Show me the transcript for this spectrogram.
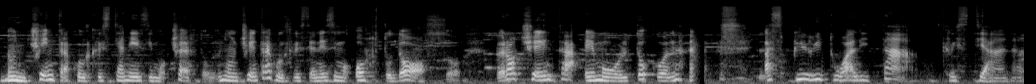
non c'entra col cristianesimo, certo non c'entra col cristianesimo ortodosso, però c'entra e molto con la spiritualità cristiana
